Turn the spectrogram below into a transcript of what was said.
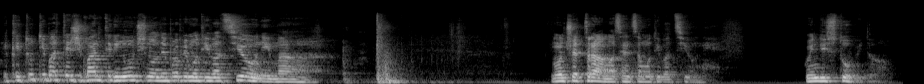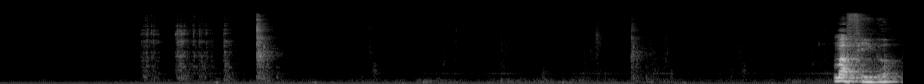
è che tutti i partecipanti rinuncino alle proprie motivazioni, ma... Non c'è trama senza motivazioni. Quindi stupido. Ma figo.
